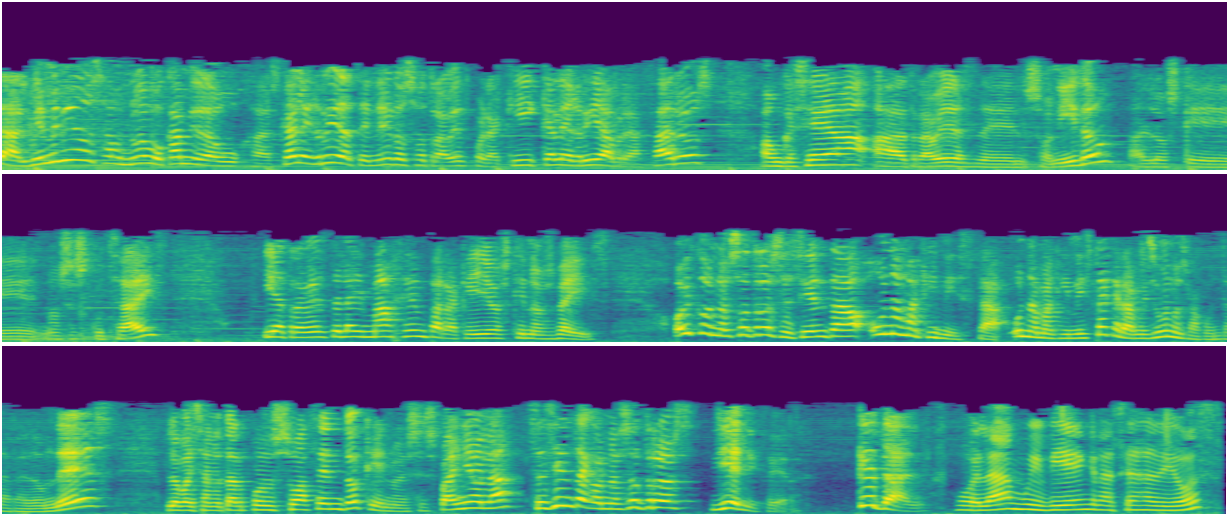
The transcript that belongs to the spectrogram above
¿Qué tal? Bienvenidos a un nuevo cambio de agujas. Qué alegría teneros otra vez por aquí, qué alegría abrazaros, aunque sea a través del sonido, a los que nos escucháis, y a través de la imagen para aquellos que nos veis. Hoy con nosotros se sienta una maquinista, una maquinista que ahora mismo nos va a contar de dónde es, lo vais a notar por su acento, que no es española. Se sienta con nosotros Jennifer. ¿Qué tal? Hola, muy bien, gracias a Dios.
